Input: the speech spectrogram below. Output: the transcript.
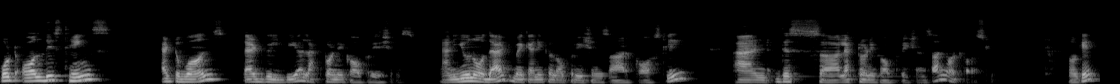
put all these things at once that will be electronic operations and you know that mechanical operations are costly and this uh, electronic operations are not costly okay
